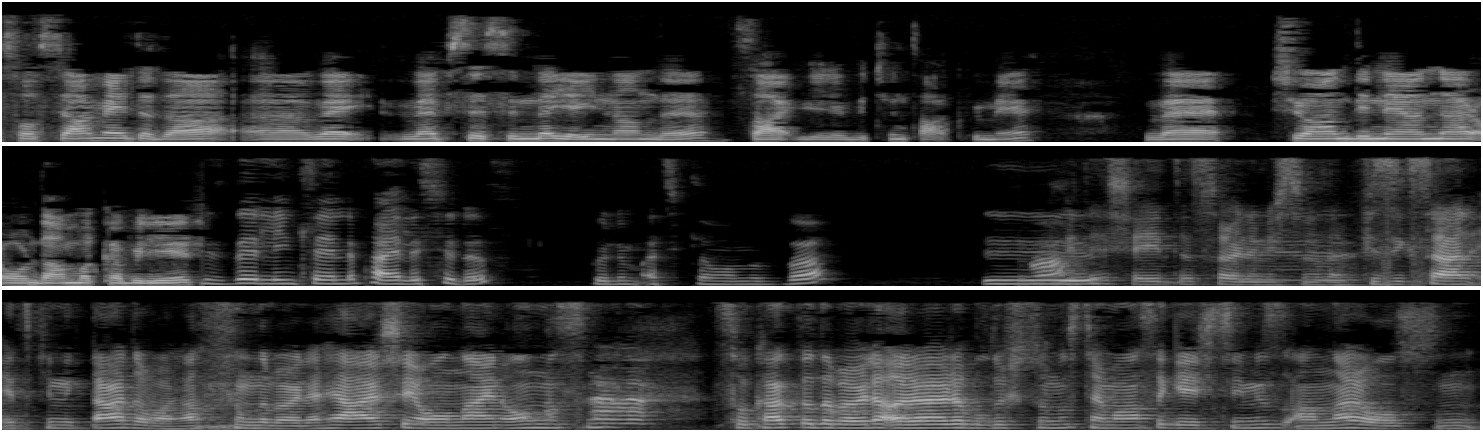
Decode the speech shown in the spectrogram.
sosyal medyada e, ve web sitesinde yayınlandı. Saatleri bütün takvimi. Ve şu an dinleyenler oradan bakabilir. Biz de linklerini paylaşırız bölüm açıklamamızda. Ee... Bir de şey de söylemiştiniz. Fiziksel etkinlikler de var aslında böyle. Her şey online olmasın. Evet sokakta da böyle ara ara buluştuğumuz, temasa geçtiğimiz anlar olsun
